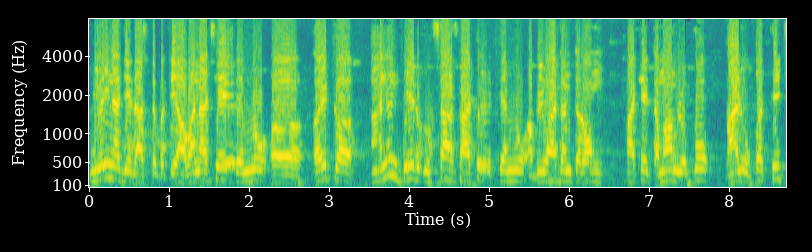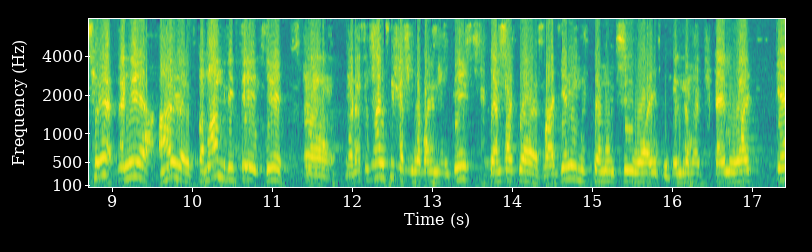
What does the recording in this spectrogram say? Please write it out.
યુએઈના જે રાષ્ટ્રપતિ આવવાના છે, તેમનો એક આનંદભેર ઉત્સાહ સાથે તેમનું અભિવાદન કરવા માટે તમામ લોકો હાલ ઉપસ્થિત છે અને હાલ તમામ રીતે જે વડાપ્રધાન શ્રી નરેન્દ્રભાઈ મોદી તેમજ રાજ્યના મુખ્યમંત્રી હોય, ભૂપેન્દ્રભાઈ પટેલ હોય કે,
